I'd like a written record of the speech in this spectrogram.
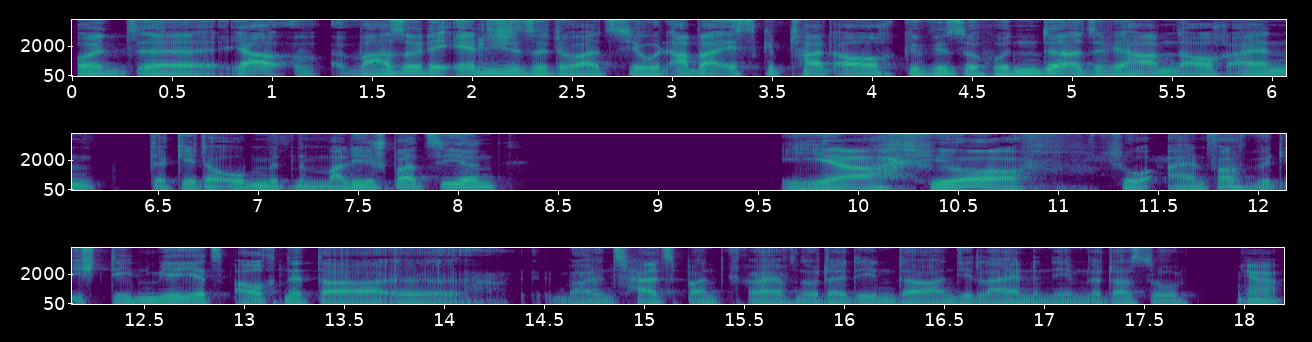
Und äh, ja, war so eine ähnliche Situation. Aber es gibt halt auch gewisse Hunde. Also wir haben auch einen, der geht da oben mit einem Mali spazieren. Ja, ja, so einfach würde ich den mir jetzt auch nicht da äh, mal ins Halsband greifen oder den da an die Leine nehmen oder so. Ja.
